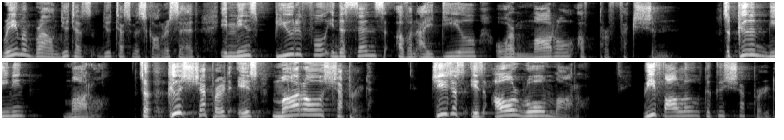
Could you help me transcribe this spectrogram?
Raymond Brown, New, New Testament scholar, said it means beautiful in the sense of an ideal or model of perfection. So, good meaning model. So, good shepherd is model shepherd. Jesus is our role model. We follow the good shepherd.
